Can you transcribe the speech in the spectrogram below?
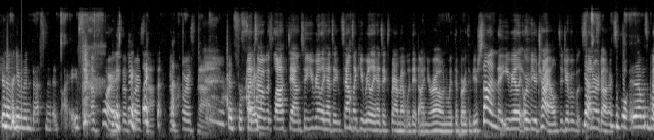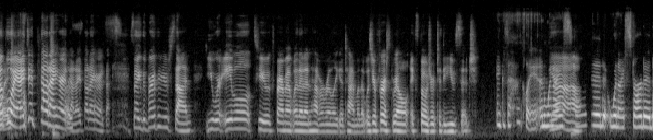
you're never giving investment advice. Of course of course not of course not it's just But like so it was locked down. So you really had to. It sounds like you really had to experiment with it on your own with the birth of your son. That you really, or your child. Did you have a Yes, son or a daughter? it was a boy. That was a boy. A boy. I did thought I heard that. I thought I heard that. So the birth of your son, you were able to experiment with it and have a really good time with it. Was your first real exposure to the usage? Exactly. And when Yeah. I started, when I started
